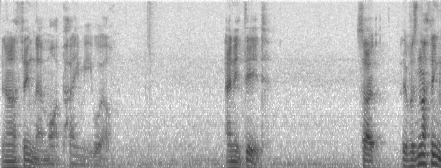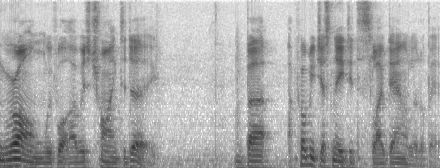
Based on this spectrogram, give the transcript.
Then I think that might pay me well. And it did. So there was nothing wrong with what I was trying to do, but I probably just needed to slow down a little bit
